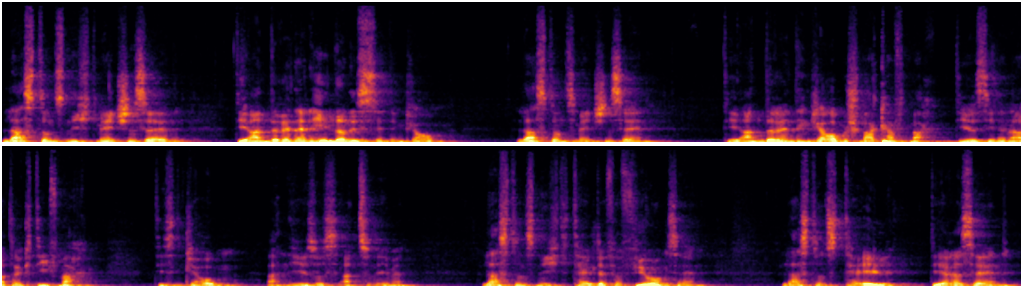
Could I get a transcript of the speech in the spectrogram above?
Lasst uns nicht Menschen sein, die anderen ein Hindernis sind im Glauben. Lasst uns Menschen sein, die anderen den Glauben schmackhaft machen, die es ihnen attraktiv machen, diesen Glauben an Jesus anzunehmen. Lasst uns nicht Teil der Verführung sein, lasst uns Teil derer sein,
